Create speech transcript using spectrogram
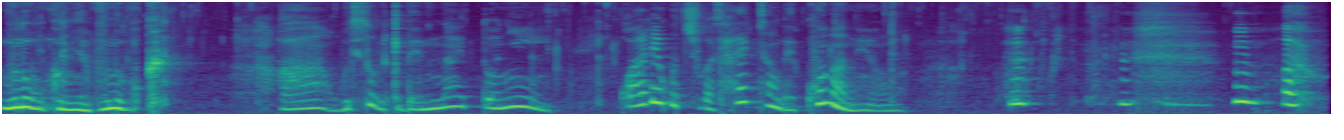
문어볶음이야, 문어볶음. 아, 어디서 이렇게 맵나 했더니 꽈리고추가 살짝 매콤하네요. 아휴.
